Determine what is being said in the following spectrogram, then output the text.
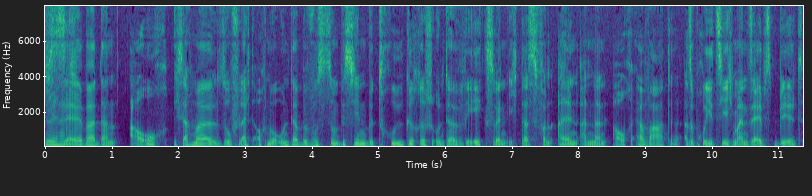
Gefühl hat- selber dann auch, ich sag mal so vielleicht auch nur unterbewusst so ein bisschen betrügerisch unterwegs, wenn ich das von allen anderen auch erwarte? Also projiziere ich mein Selbstbild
